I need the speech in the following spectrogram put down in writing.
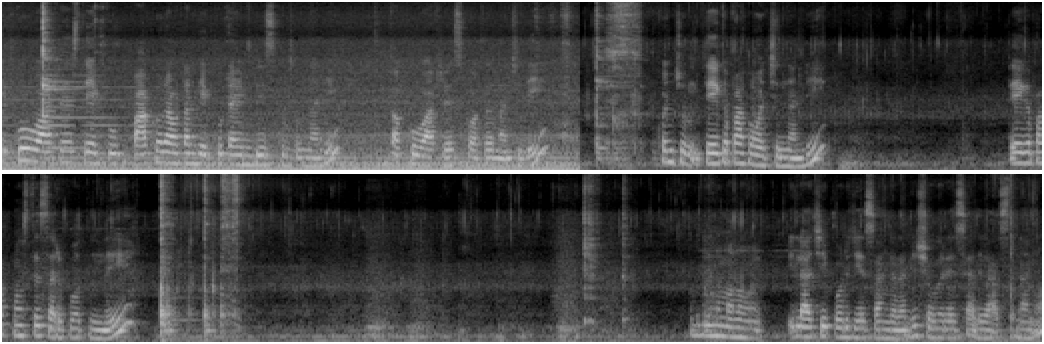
ఎక్కువ వాటర్ వేస్తే ఎక్కువ పాకు రావడానికి ఎక్కువ టైం తీసుకుంటుందండి. తక్కువ వాటర్ వేసుకోవటం మంచిది. కొంచెం తీగపాకం వచ్చిందండి. తీగపాకం వస్తే సరిపోతుంది. దీన్ని మనం ఇలాచీ పొడి చేసాం కదండి షుగర్ వేసి అది వేస్తున్నాను.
